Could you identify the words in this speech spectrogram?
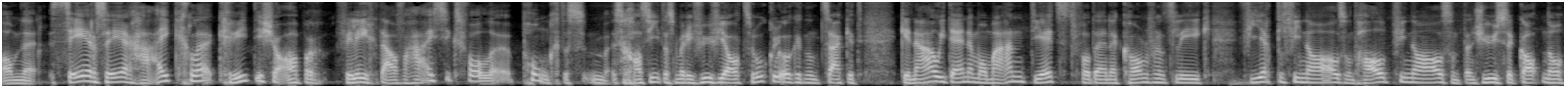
an einem sehr, sehr heiklen, kritischen, aber vielleicht auch verheißungsvollen Punkt. Es, es kann sein, dass wir in fünf Jahren zurückschauen und sagen, genau in diesem Moment jetzt von diesen Conference League Viertelfinals und Halbfinals und dann schiessen gerade noch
